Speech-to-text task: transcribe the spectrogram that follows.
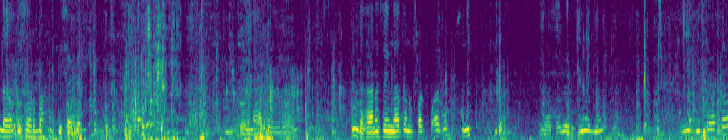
Daw tisor ba? Tisor ba? Oh, dakarang sa yung dato nagpagpa ako. Sani? Dato ba? Sunod no? Ini bisa ka.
